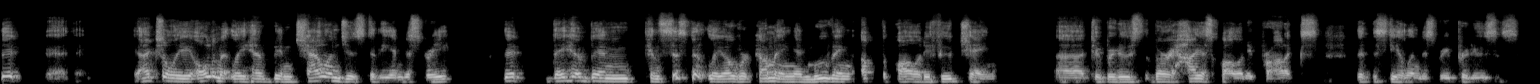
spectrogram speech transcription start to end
that uh, actually ultimately have been challenges to the industry that they have been consistently overcoming and moving up the quality food chain uh, to produce the very highest quality products that the steel industry produces.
